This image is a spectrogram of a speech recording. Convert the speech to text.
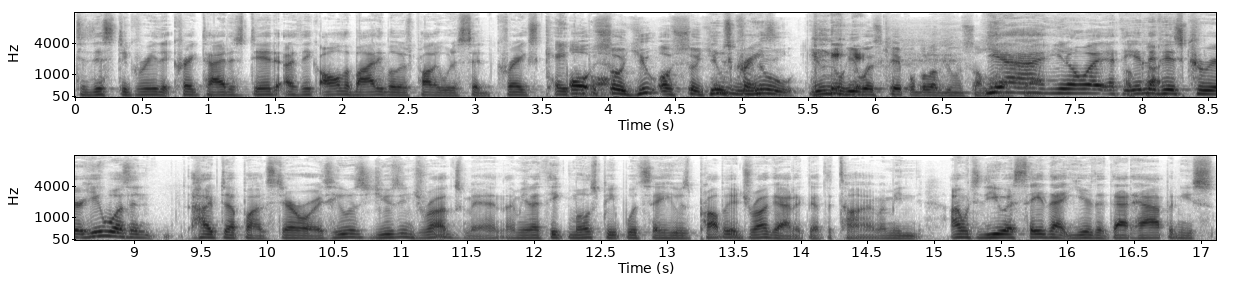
to this degree that Craig Titus did, I think all the bodybuilders probably would have said Craig's capable. Oh, so you, oh, so you knew, you knew he was capable of doing something yeah, like and you know what? At the end of his career, he wasn't hyped up on steroids. He was using drugs, man. I mean, I think most people would say he was probably a drug addict at the time. I mean, I went to the USA that year that that happened. He's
